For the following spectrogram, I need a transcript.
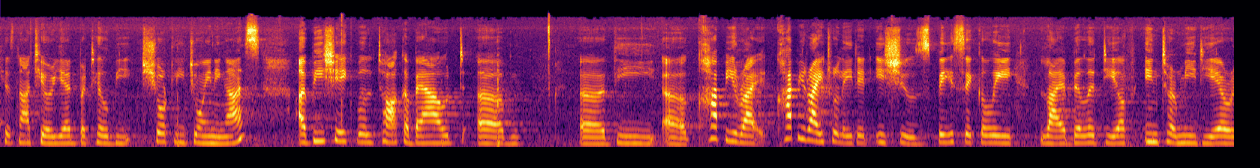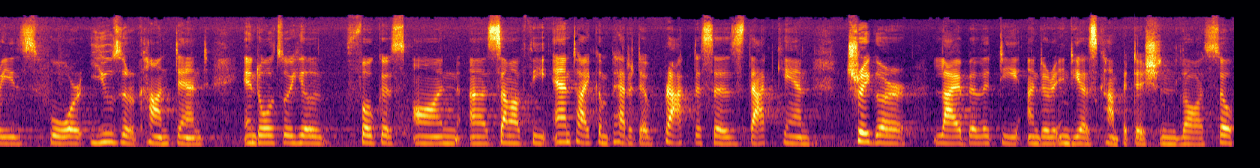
he's not here yet, but he'll be shortly joining us. Abhishek will talk about um, uh, the uh, copyright, copyright related issues, basically liability of intermediaries for user content, and also he'll focus on uh, some of the anti-competitive practices that can trigger liability under India's competition laws. So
